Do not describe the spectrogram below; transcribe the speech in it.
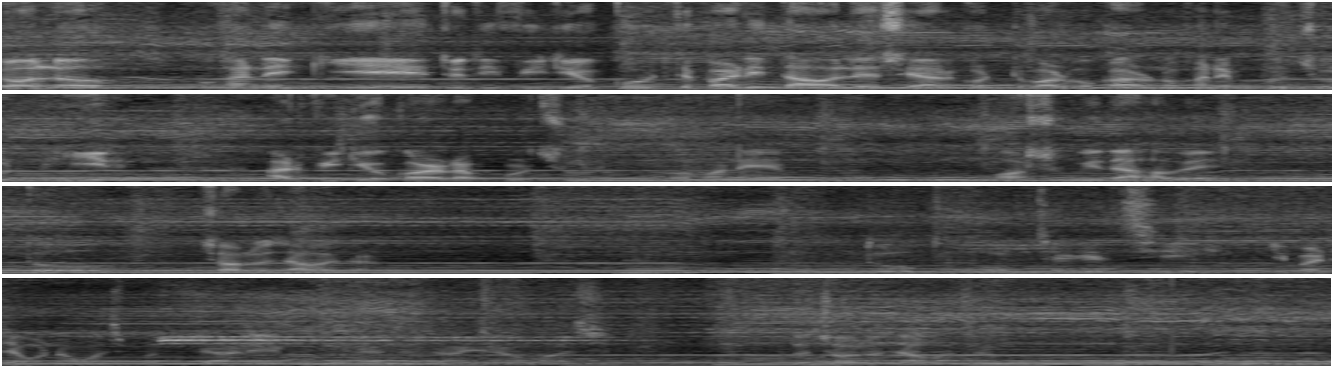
চলো ওখানে গিয়ে যদি ভিডিও করতে পারি, তাহলে শেয়ার করতে পারব। কারণ ওখানে প্রচুর ভিড় আর ভিডিও করাটা প্রচুর মানে অসুবিধা হবে। তো চলো যাওয়া যাক। তো পৌঁছে গেছি। এবার যেমন নামাজ পড়তে। আর আছে যাই নামাজ। তো চলো যাওয়া যাক।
